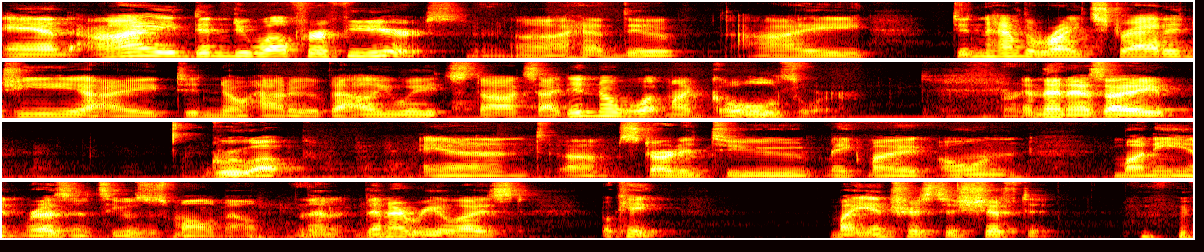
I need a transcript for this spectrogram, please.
and I didn't do well for a few years. Uh, I had to. I didn't have the right strategy. I didn't know how to evaluate stocks. I didn't know what my goals were. And then as I grew up and um, started to make my own money in residency. It was a small amount. And then then I realized, okay, my interest has shifted.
